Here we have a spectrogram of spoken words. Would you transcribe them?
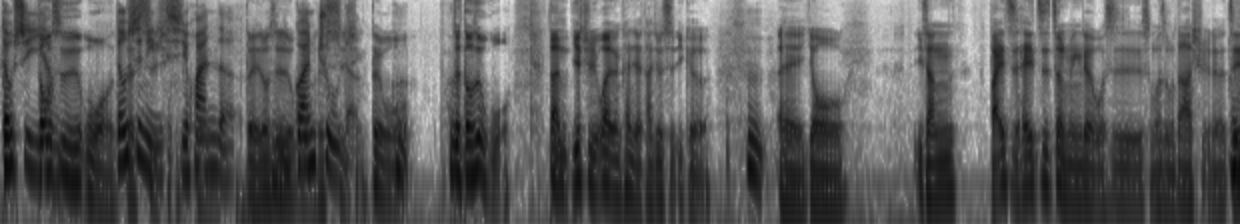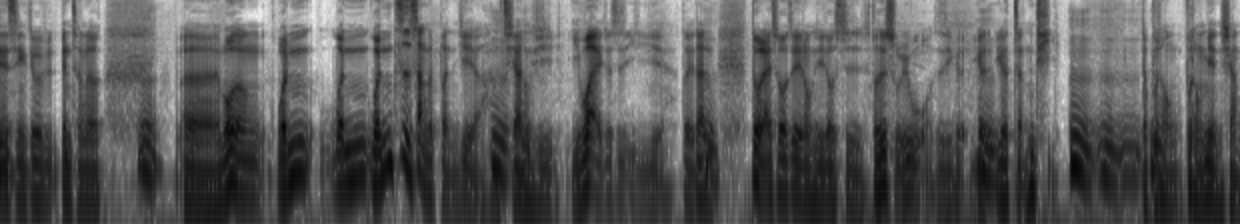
都是一样，都是我，都是你喜欢的，对，都是关注的，对我，这都是我。但也许外人看起来，他就是一个，嗯，哎，有一张白纸黑字证明的我是什么什么大学的这件事情，就变成了，嗯，呃，某种文文文字上的本业啊，其他东西以外就是一页。对，但对我来说，这些东西都是都是属于我，是一个一个一个整体，嗯嗯嗯的不同不同面向。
